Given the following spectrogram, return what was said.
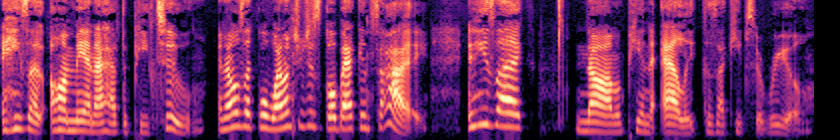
and he's like, "Oh man, I have to pee too." And I was like, "Well, why don't you just go back inside?" And he's like, "Nah, I'm gonna pee in the alley because I keeps it real."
